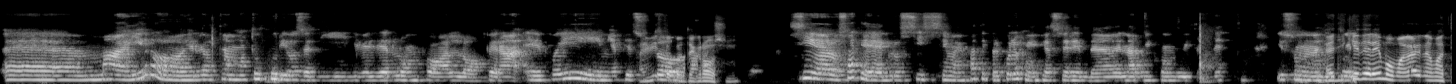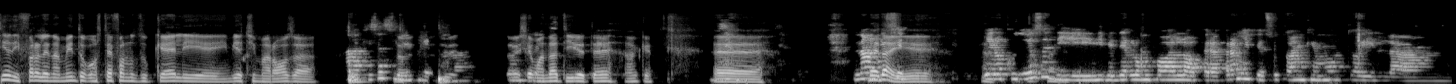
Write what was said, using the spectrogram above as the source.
Eh, ma io ero in realtà molto curiosa di, di, vederlo un po' all'opera e poi mi è piaciuto... Hai visto quanto è grosso? Sì, eh, lo so che è grossissimo, infatti per quello che mi piacerebbe allenarmi con lui, ti ho detto. Io sono una eh, gli chiederemo magari una mattina di fare allenamento con Stefano Zucchelli in via Cimarosa. Ah, chissà se dove, dove, dove siamo andati io e te anche. Eh, No, Beh, dai, eh. ero curiosa di, di, vederlo un po' all'opera, però mi è piaciuto anche molto il, um,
